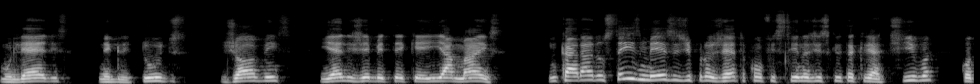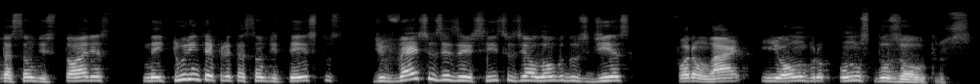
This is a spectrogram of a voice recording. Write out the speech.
mulheres, negritudes, jovens e LGBTQIA, encararam seis meses de projeto com oficinas de escrita criativa, contação de histórias, leitura e interpretação de textos, diversos exercícios e ao longo dos dias foram lar e ombro uns dos outros.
